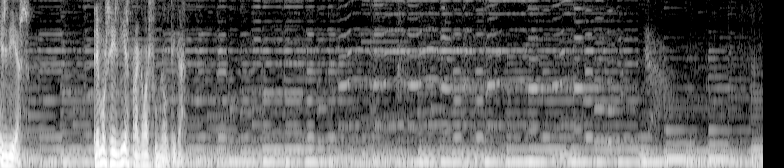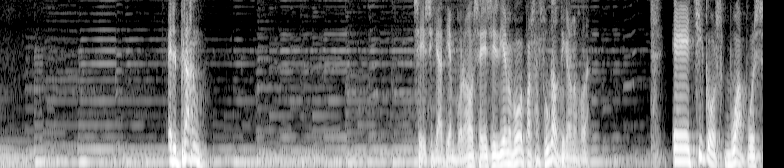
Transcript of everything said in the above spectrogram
Seis días. Tenemos seis días para acabar Subnáutica. El plan. Sí, sí queda tiempo, ¿no? Seis, seis días me puedo pasar Subnáutica, no me jodas. Eh, chicos, buah, pues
